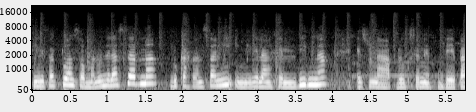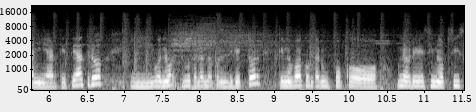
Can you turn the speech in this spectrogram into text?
Quienes actúan son Manuel de la Serna, Lucas Ranzani y Miguel Ángel Digna. Es una producción de Pan y Arte Teatro. Y bueno, estamos hablando con el director que nos va a contar un poco, una breve sinopsis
